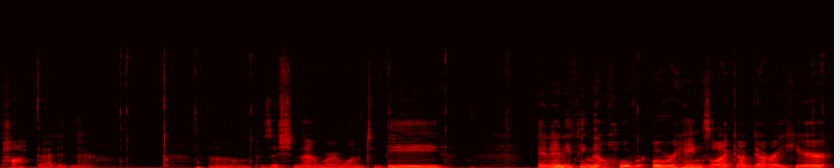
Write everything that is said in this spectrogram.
pop that in there. Um, position that where I want it to be. And anything that over, overhangs like I've got right here,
